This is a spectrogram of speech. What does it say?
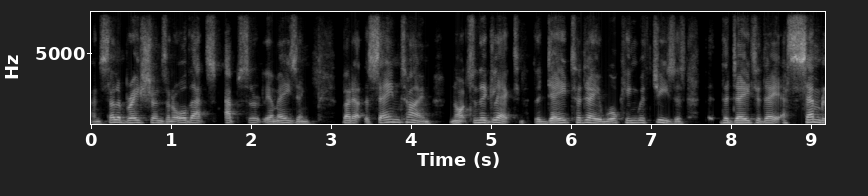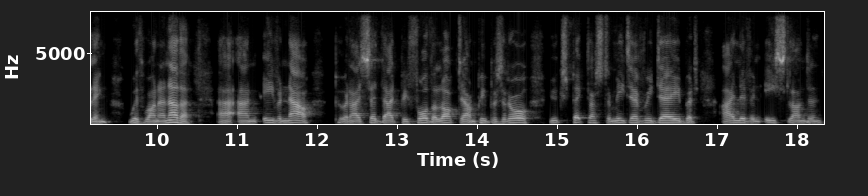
and celebrations and all that's absolutely amazing but at the same time not to neglect the day to day walking with jesus the day to day assembling with one another uh, and even now when I said that before the lockdown, people said, "Oh, you expect us to meet every day?" But I live in East London.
